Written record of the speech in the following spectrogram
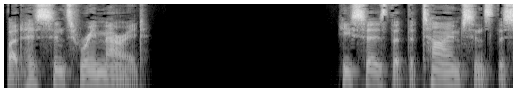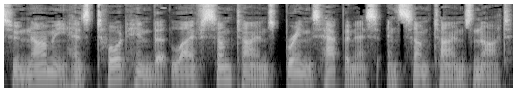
but has since remarried. He says that the time since the tsunami has taught him that life sometimes brings happiness and sometimes not,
